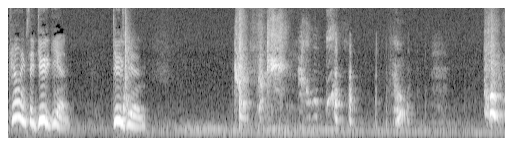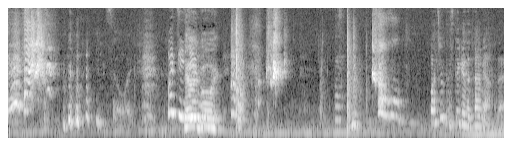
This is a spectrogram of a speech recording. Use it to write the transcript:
Tell him, say, do it again. Do it again. What's Good doing? boy. What's with the sticking the tongue out today?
